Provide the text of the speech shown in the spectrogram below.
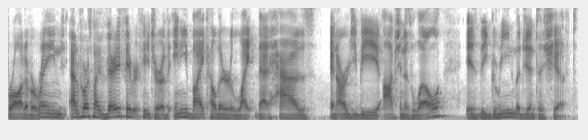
broad of a range. And of course, my very favorite feature of any bicolor light that has an RGB option as well is the green magenta shift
